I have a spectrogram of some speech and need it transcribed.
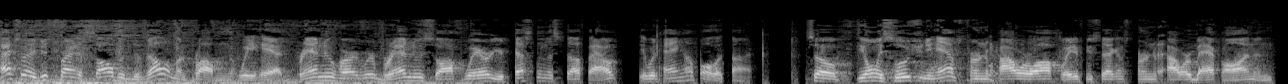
Actually, I was just trying to solve a development problem that we had. Brand new hardware, brand new software. You're testing the stuff out. It would hang up all the time. So the only solution you have is turn the power off, wait a few seconds, turn the power back on, and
